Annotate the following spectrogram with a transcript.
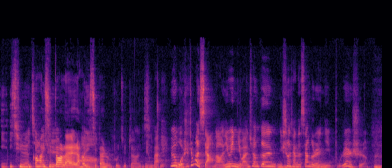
一一群人刚好一起到来，然后一啊起办入住，就这样一起明白住。？因为我是这么想的，因为你完全跟你剩下那三个人你不认识，嗯，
